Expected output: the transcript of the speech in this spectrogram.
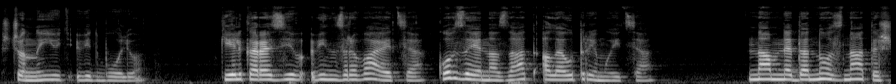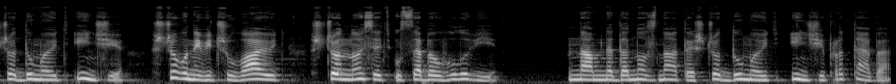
що ниють від болю. Кілька разів він зривається, ковзає назад, але утримується. Нам не дано знати, що думають інші, що вони відчувають, що носять у себе в голові. Нам не дано знати, що думають інші про тебе.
